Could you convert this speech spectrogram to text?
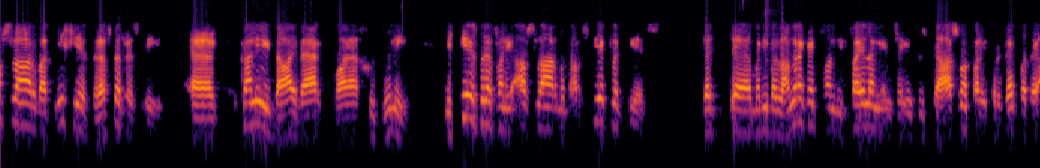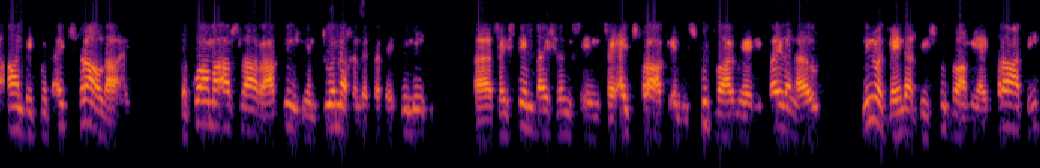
afslaer wat nie geesdriftig is nie, uh kan nie daai werk baie goed doen nie. Die geesdrif van die afslaer moet aansteeklik wees. Dit uh met die belangrikheid van die veiling en sy entoesiasme van die produk wat hy aanbied moet uitstraal daai. 'n Bekwame afslaer raak nie eentonig in dit wat hy doen nie uh sy stembuigings en sy uitspraak en die spoed waarmee hy die veiling hou nie noodwendig die spoed waarmee hy praat nie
